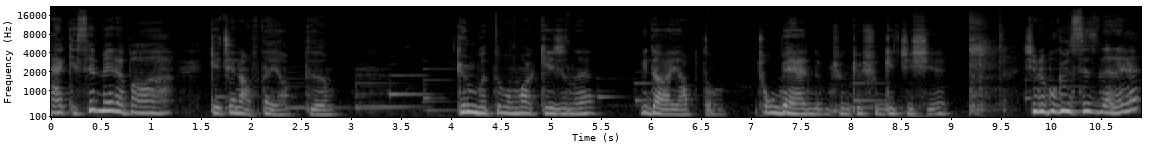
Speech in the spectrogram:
Herkese merhaba. Geçen hafta yaptığım gün batımı makyajını bir daha yaptım. Çok beğendim çünkü şu geçişi. Şimdi bugün sizlere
